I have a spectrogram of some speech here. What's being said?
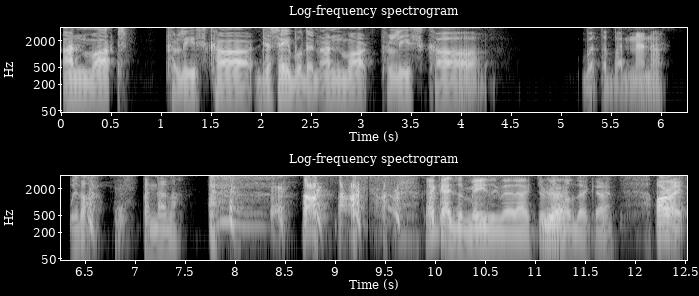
unmarked police car, disabled an unmarked police car with a banana? With a banana. that guy's amazing. That actor. I love that guy. All right.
